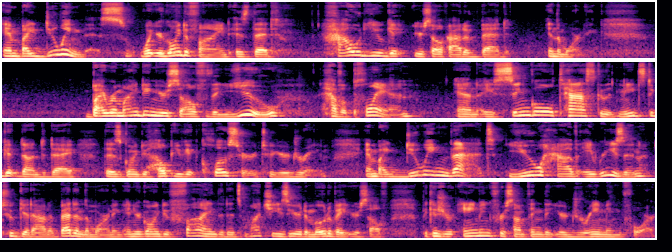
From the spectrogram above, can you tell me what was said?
And by doing this, what you're going to find is that how do you get yourself out of bed in the morning? By reminding yourself that you have a plan and a single task that needs to get done today that is going to help you get closer to your dream. And by doing that, you have a reason to get out of bed in the morning, and you're going to find that it's much easier to motivate yourself because you're aiming for something that you're dreaming for.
